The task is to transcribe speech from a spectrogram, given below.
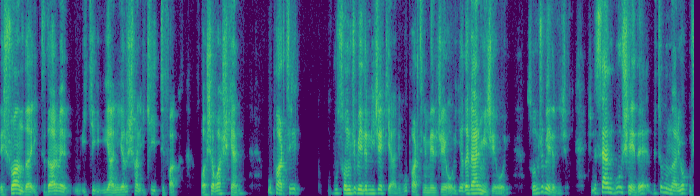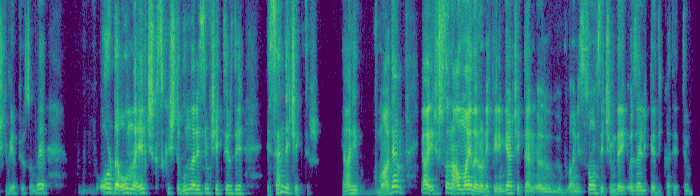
Ve şu anda iktidar ve iki yani yarışan iki ittifak başa başken bu parti bu sonucu belirleyecek yani. Bu partinin vereceği oy ya da vermeyeceği oy sonucu belirleyecek. Şimdi sen bu şeyde bütün bunlar yokmuş gibi yapıyorsun ve orada onunla el sıkıştı, bununla resim çektirdi. E sen de çektir. Yani madem ya sana Almanya'dan örnek vereyim. Gerçekten e, hani son seçimde özellikle dikkat ettim.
